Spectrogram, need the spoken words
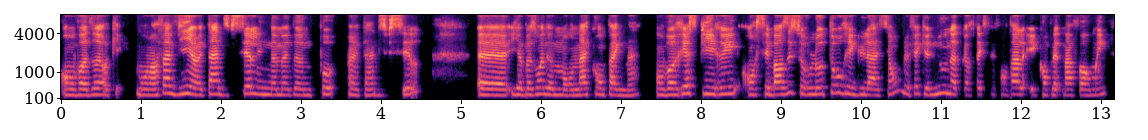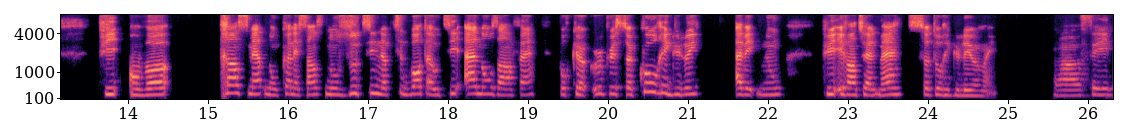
On va dire, OK, mon enfant vit un temps difficile, il ne me donne pas un temps difficile. Euh, il a besoin de mon accompagnement. On va respirer. On s'est basé sur l'autorégulation, le fait que nous, notre cortex préfrontal est complètement formé. Puis, on va transmettre nos connaissances, nos outils, notre petite boîte à outils à nos enfants pour qu'eux puissent se co-réguler avec nous puis éventuellement s'autoréguler eux-mêmes. Wow, c'est,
